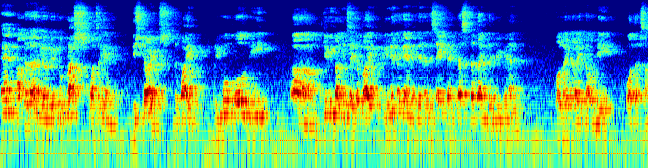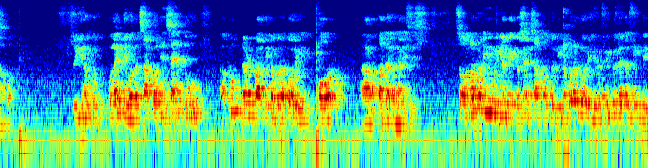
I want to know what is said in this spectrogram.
And after that, you are going to flush once again. Discharge the pipe, remove all the uh, chemical inside the pipe, clean it again, and then at the same time, that's the time that you can collect right now the water sample. So you have to collect the water sample and send to approved third-party laboratory for uh, further analysis. So normally when you're going to send sample to the laboratory, you're going to determine the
